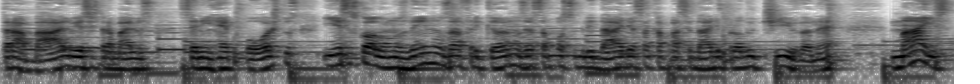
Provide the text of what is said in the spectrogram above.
trabalho e esses trabalhos serem repostos e esses colonos veem nos africanos essa possibilidade, essa capacidade produtiva, né? Mas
